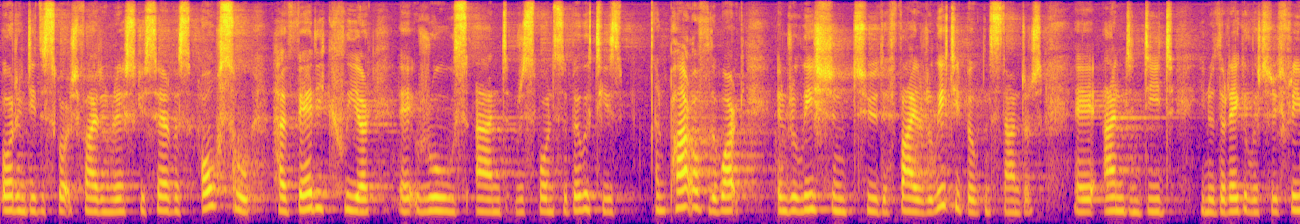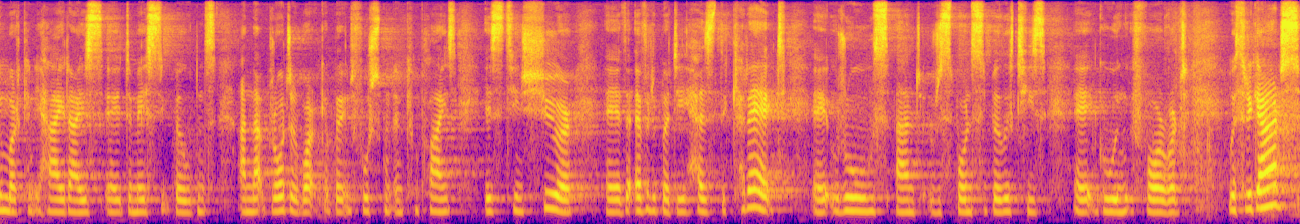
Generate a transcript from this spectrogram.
or indeed the Scottish Fire and Rescue Service, also have very clear uh, roles and responsibilities. And part of the work in relation to the fire-related building standards uh, and indeed you know, the regulatory framework into high-rise uh, domestic buildings and that broader work about enforcement and compliance is to ensure uh, that everybody has the correct uh, roles and responsibilities uh, going forward. With regards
